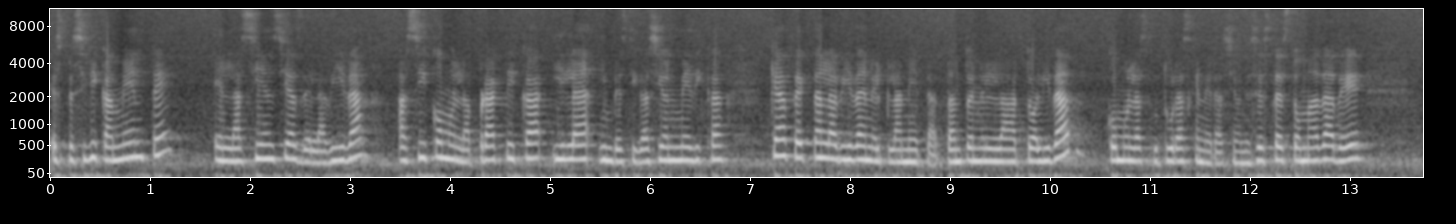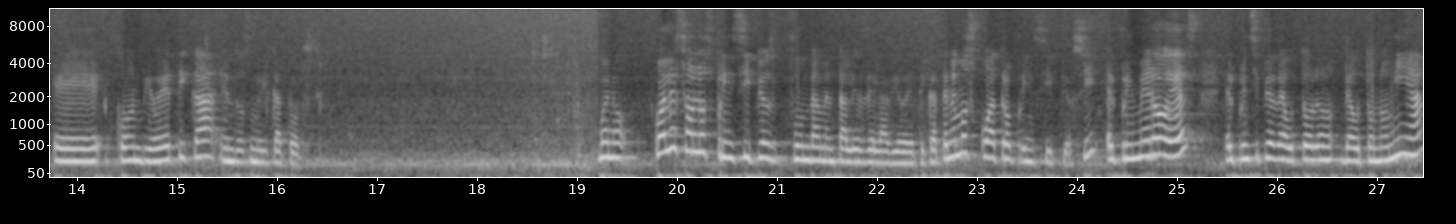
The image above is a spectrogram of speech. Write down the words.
específicamente en las ciencias de la vida, así como en la práctica y la investigación médica que afectan la vida en el planeta, tanto en la actualidad como en las futuras generaciones. Esta es tomada de eh, con bioética en 2014. Bueno, ¿cuáles son los principios fundamentales de la bioética? Tenemos cuatro principios, ¿sí? El primero es el principio de, autonomía,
